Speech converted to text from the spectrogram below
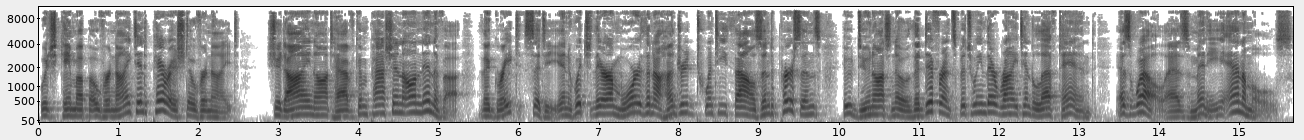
which came up overnight and perished overnight. Should I not have compassion on Nineveh, the great city in which there are more than a hundred twenty thousand persons who do not know the difference between their right and left hand, as well as many animals?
